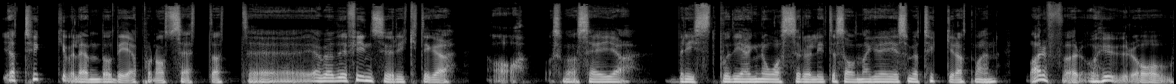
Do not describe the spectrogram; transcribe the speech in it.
jag tycker väl ändå det på något sätt att eh, ja, det finns ju riktiga, ja, vad ska man säga, brist på diagnoser och lite sådana grejer som jag tycker att man varför och hur och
